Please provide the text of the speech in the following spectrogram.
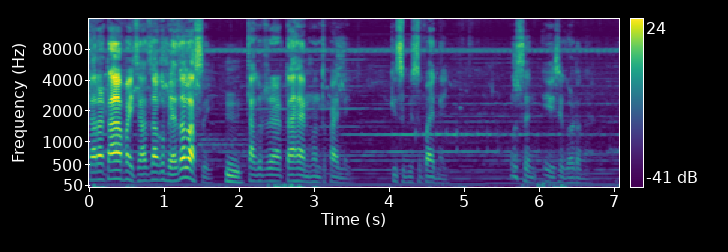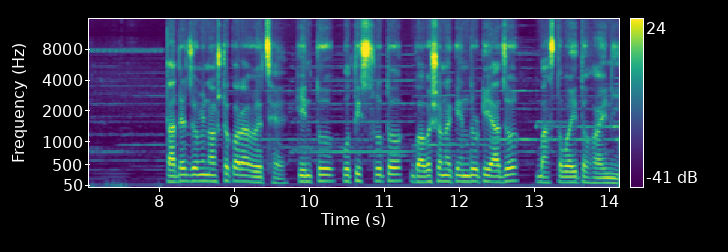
তারা টাকা পাইছে আর যাকে ভেজাল আছে তাকে টাকা এখন তো পায় নাই কিছু কিছু পায় নাই। বুঝছেন? এই হচ্ছে ঘটনা। তাদের জমি নষ্ট করা হয়েছে কিন্তু প্রতিশ্রুত গবেষণা কেন্দ্রটি আজও বাস্তবায়িত হয়নি।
